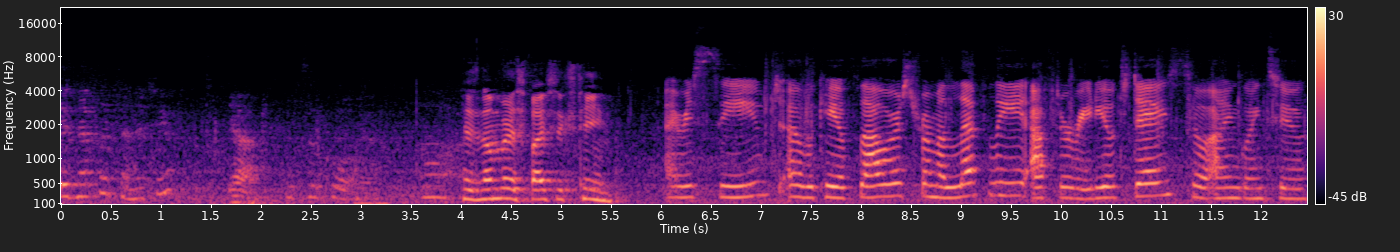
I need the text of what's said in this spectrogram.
Did Netflix send it to you? Yeah. That's so cool. His number is 516. I received a bouquet of flowers from a lovely after radio today, so I'm going to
